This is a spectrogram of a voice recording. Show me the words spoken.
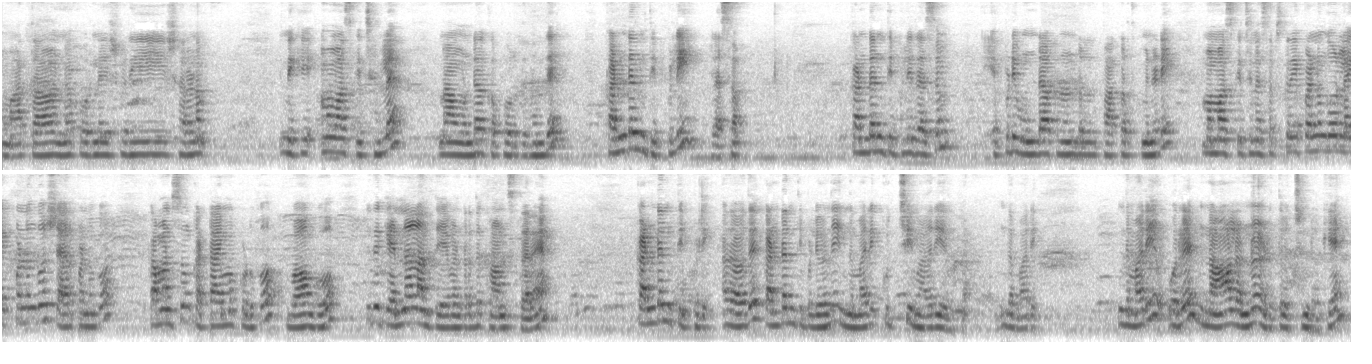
மாதா அன்னபூர்ணேஸ்வரி சரணம். இன்றைக்கி அம்மாவாஸ் கிச்சனில் நான் உண்டாக்க போகிறது வந்து கண்டன் திப்பிலி ரசம். கண்டன் திப்பிலி ரசம் எப்படி உண்டாக்கணுன்றது பார்க்கறதுக்கு முன்னாடி அம்மாஸ் கிச்சனை சப்ஸ்கிரைப் பண்ணுங்க லைக் பண்ணுங்க ஷேர் பண்ணுங்க கமெண்ட்ஸும் கட்டாயமாக கொடுக்கோ வாங்கோ. இதுக்கு என்னெல்லாம் தேவைன்றது காமிச்சு தரேன். கண்டன் திப்பிலி அதாவது கண்டன் திப்பிலி வந்து இந்த மாதிரி குச்சி மாதிரி இருக்கும். இந்த மாதிரி. இந்த மாதிரி ஒரு நாலண்ணும் எடுத்து வச்சுட்டுருக்கேன்.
